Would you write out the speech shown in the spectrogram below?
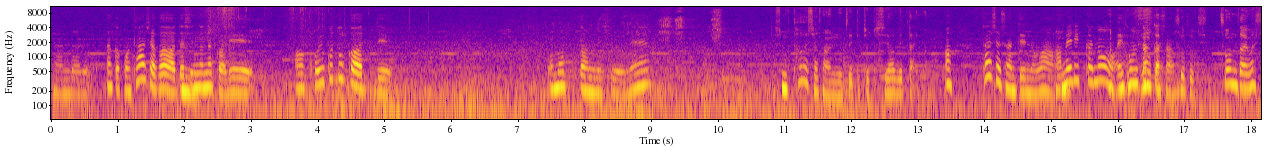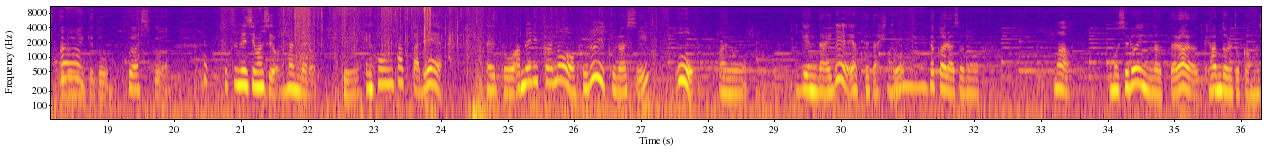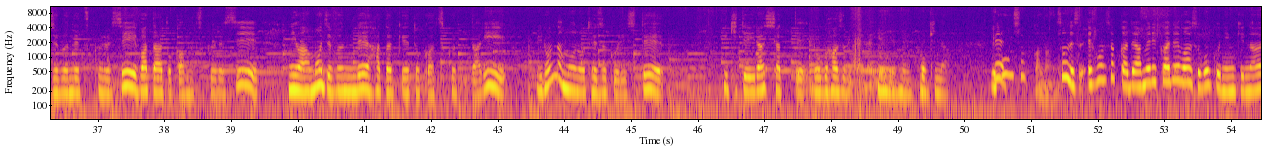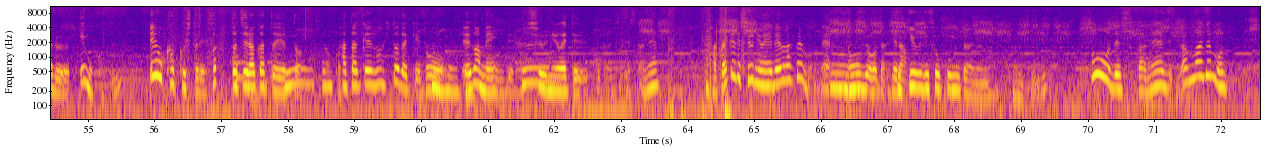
なんだろう。なんかこのターシャが私の中で、あこういうことかって思ったんですよね。私もターシャさんについてちょっと調べたいターシャさんっていうのはうん。アメリカの絵本作家さん、そうそう存在は知ってるんやけど詳しくは。説明しますよ。なんだろでう絵本作家で、えっとアメリカの古い暮らしをあの現代でやってた人。だからそのまあ面白いんだったらキャンドルとかも自分で作るしバターとかも作るし庭も自分で畑とか作ったりいろんなものを手作りして生きていらっしゃってログハウスみたいな家で、大きなで絵本作家なんや。そうです。絵本作家でアメリカではすごく人気のある絵も描く？絵を描く人です。どちらかというと。畑の人だけど、絵がメインで収入を得てるって感じですかね。畑で収入を得れませんもんね、うん。農業だけだ。自給自足みたいな感じ？そうですかね。あんまでも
